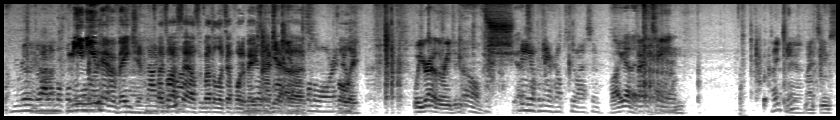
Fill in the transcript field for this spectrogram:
I'm really glad I'm up on Me the and you have evasion. Not That's gonna why I said I was about to look up what evasion glad actually does up on the wall right fully. Well, you're out of the range anyway. Oh shit. Being up in the air helps too, I assume. Well, I got a 19. 10. 19? Yeah. 19's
